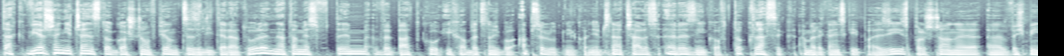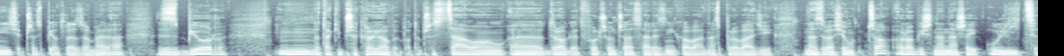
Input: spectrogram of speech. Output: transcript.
Tak, wiersze nieczęsto goszczą w piątce z literatury, natomiast w tym wypadku ich obecność była absolutnie konieczna. Charles Reznikow to klasyk amerykańskiej poezji, spolszczony e, wyśmienicie przez Piotra Zomera. Zbiór, mm, no taki przekrojowy, bo to przez całą e, drogę twórczą Charlesa Reznikowa nas prowadzi. Nazywa się Co robisz na naszej ulicy?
